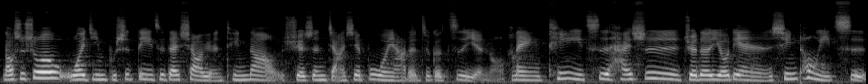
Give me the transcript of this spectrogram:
老实说，我已经不是第一次在校园听到学生讲一些不文雅的这个字眼哦。每听一次，还是觉得有点心痛一次，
